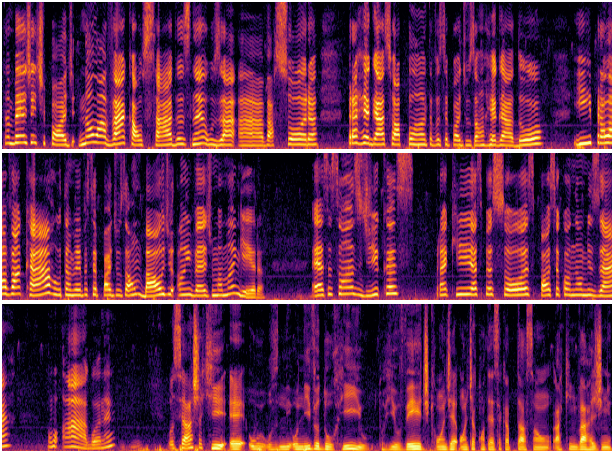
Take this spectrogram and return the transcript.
Também a gente pode não lavar calçadas, né, usar a vassoura. Para regar a sua planta, você pode usar um regador e para lavar carro também você pode usar um balde ao invés de uma mangueira. Essas são as dicas para que as pessoas possam economizar a água, né? Você acha que é, o, o, nível do rio, do Rio Verde, onde, é, onde acontece a captação aqui em Varginha,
